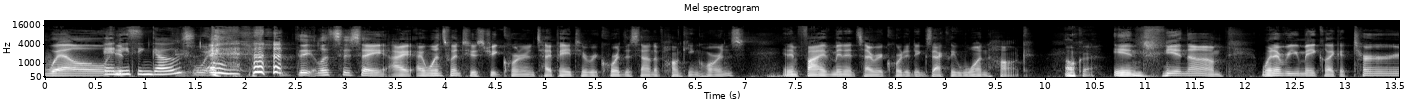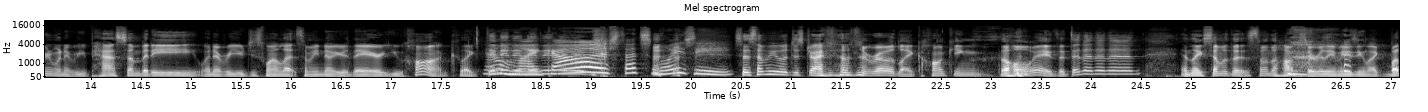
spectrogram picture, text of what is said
well, Anything goes. the, let's just say I, I once went to a street corner in Taipei to record the sound of honking horns, and in five minutes I recorded exactly one honk. okay. In Vietnam, whenever you make like a turn, whenever you pass somebody, whenever you just want to let somebody know you're there, you honk like. oh my gosh, that's noisy. So some people just drive down the road like honking the whole way. It's like and like some of the some of the honks are really amazing. Like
